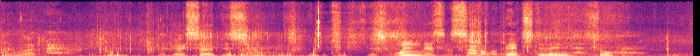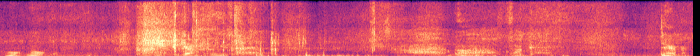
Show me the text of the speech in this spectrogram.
But, like I said, this this wind is a son of a bitch today, so Oh, no. Yeah, please. Oh, ah, no, fuck. Damn it.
